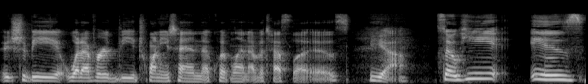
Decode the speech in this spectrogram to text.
It should be whatever the 2010 equivalent of a Tesla is. Yeah, So he is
